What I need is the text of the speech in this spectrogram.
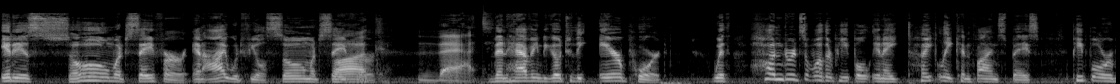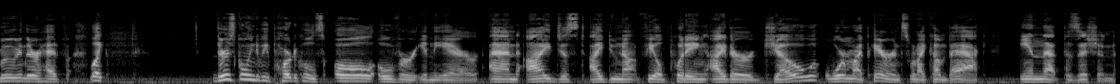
It is so much safer, and I would feel so much safer Fuck that. than having to go to the airport with hundreds of other people in a tightly confined space. People removing their headphones. Like, there's going to be particles all over in the air, and I just I do not feel putting either Joe or my parents when I come back in that position.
